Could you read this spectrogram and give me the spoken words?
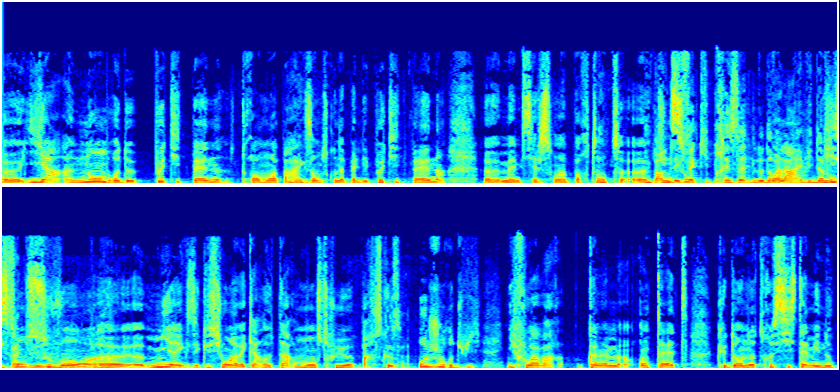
Euh, il y a un nombre de petites peines, trois mois par mmh. exemple, ce qu'on appelle des petites peines, euh, même si elles sont importantes. Euh, On parle des faits qui précèdent le drame, hein, évidemment. Qui sont souvent mis à exécution avec un retard monstrueux, parce que aujourd'hui, il faut avoir quand même en tête que dans notre système et nos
